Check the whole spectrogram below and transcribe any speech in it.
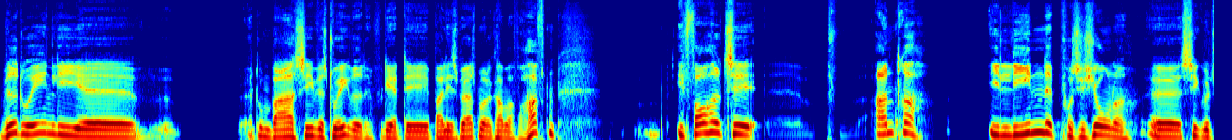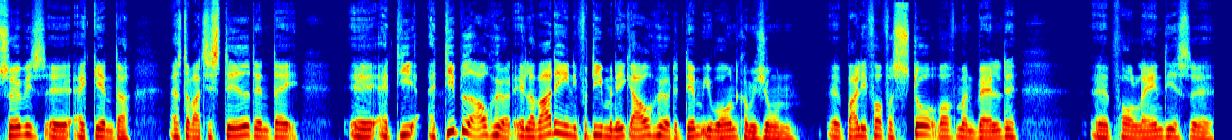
Ved du egentlig, øh, du må bare sige, hvis du ikke ved det, fordi det er bare lige et spørgsmål, der kommer fra hoften. I forhold til andre i lignende positioner, øh, Secret Service-agenter, øh, altså der var til stede den dag, øh, er, de, er de blevet afhørt, eller var det egentlig, fordi man ikke afhørte dem i Warren-kommissionen? Øh, bare lige for at forstå, hvorfor man valgte øh, Paul Landis øh,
